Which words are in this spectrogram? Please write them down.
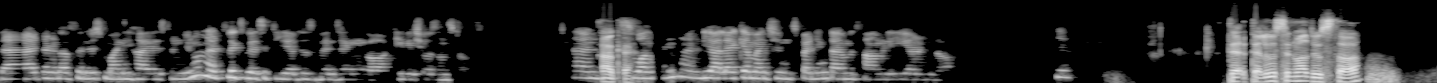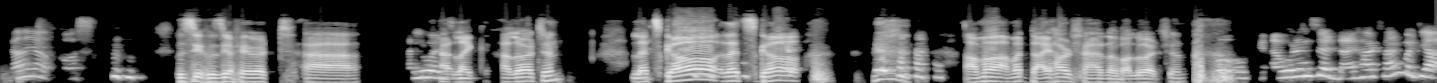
that and I finished Money Heist, and you know Netflix basically. I'm just binging uh, TV shows and stuff. And okay. that's one thing. And yeah, like I mentioned, spending time with family and uh, yeah. Te- Telugu cinema చూస్తా yeah yeah of course who's your who's your favorite uh, uh like Allu, Arjun let's go let's go I'm a I'm a diehard fan of Allu Arjun. oh, okay. I wouldn't say diehard fan, but yeah,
